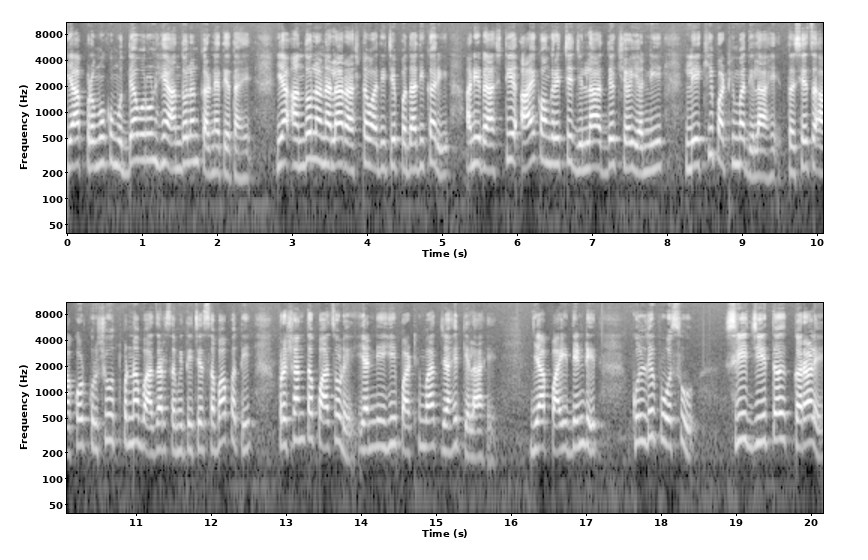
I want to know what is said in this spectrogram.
या प्रमुख मुद्द्यावरून हे आंदोलन करण्यात येत आहे. या आंदोलनाला राष्ट्रवादीचे पदाधिकारी आणि राष्ट्रीय आय काँग्रेसचे जिल्हा अध्यक्ष यांनी लेखी पाठिंबा दिला आहे. तसेच अकोट कृषी उत्पन्न बाजार समितीचे सभापती प्रशांत पाचोडे यांनीही पाठिंबा जाहीर केला आहे. या पायी दिंडीत कुलदीप वसू श्रीजीत कराळे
